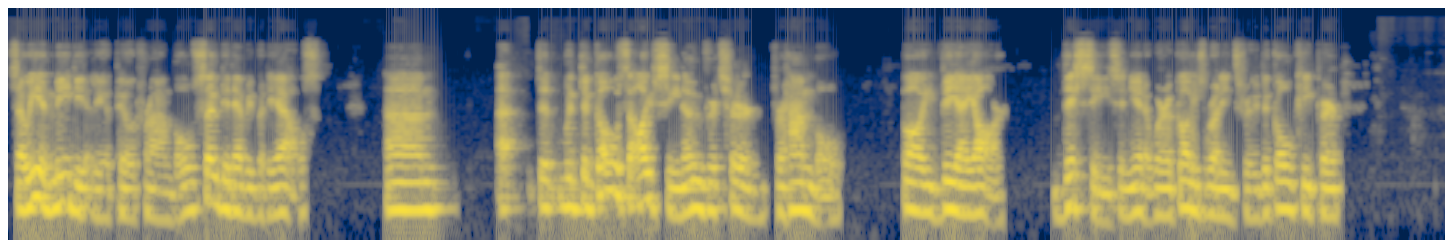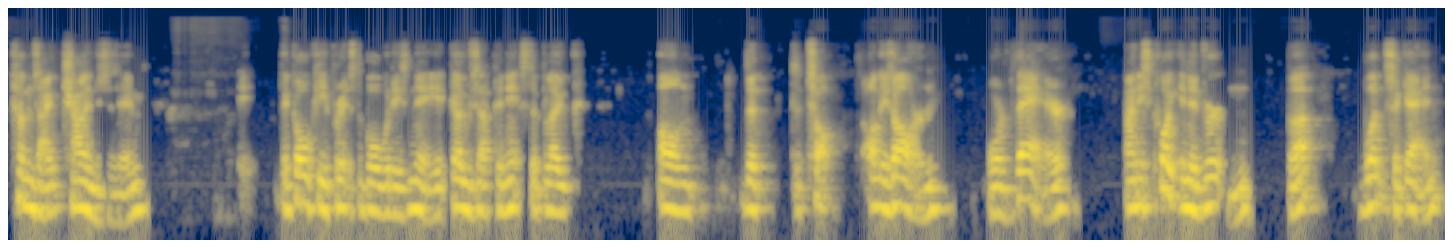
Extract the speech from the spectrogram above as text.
So he immediately appealed for handball. So did everybody else. Um, uh, the, with the goals that I've seen overturned for handball by VAR this season, you know, where a guy's running through, the goalkeeper comes out, challenges him. the goalkeeper hits the ball with his knee. It goes up and hits the bloke on the the top on his arm or there, and it's quite inadvertent. But once again,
